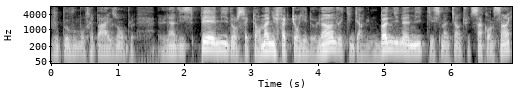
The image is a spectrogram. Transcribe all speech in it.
Je peux vous montrer par exemple l'indice PMI dans le secteur manufacturier de l'Inde, qui garde une bonne dynamique, qui se maintient au-dessus de 55.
